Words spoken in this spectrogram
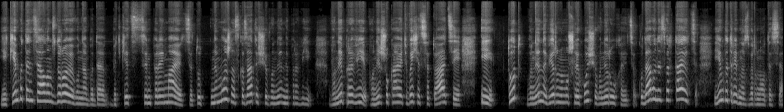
Яким потенціалом здоров'я вона буде? Батьки цим переймаються. Тут не можна сказати, що вони не праві. Вони праві, вони шукають вихід з ситуації. І тут вони на вірному шляху, що вони рухаються. Куди вони звертаються? Їм потрібно звернутися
